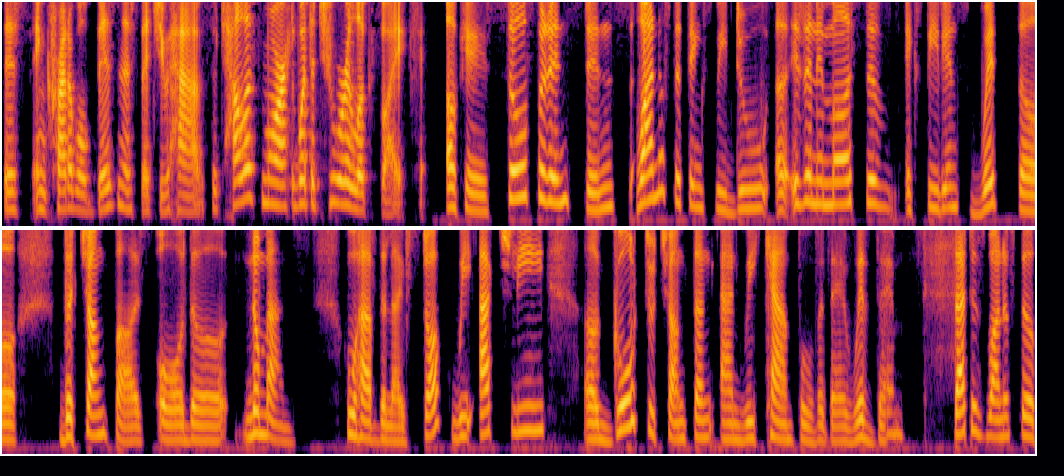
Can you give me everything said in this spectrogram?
this incredible business that you have. So tell us more what the tour looks like. Okay, so for instance, one of the things we do uh, is an immersive experience with the the changpas or the nomads who have the livestock. We actually uh, go to Changtang and we camp over there with them. That is one of the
